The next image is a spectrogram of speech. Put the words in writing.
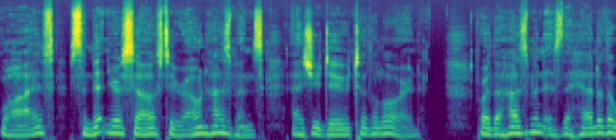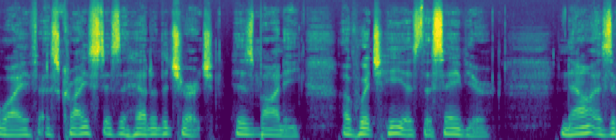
Wives, submit yourselves to your own husbands as you do to the Lord. For the husband is the head of the wife, as Christ is the head of the church, his body, of which he is the Savior. Now as the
